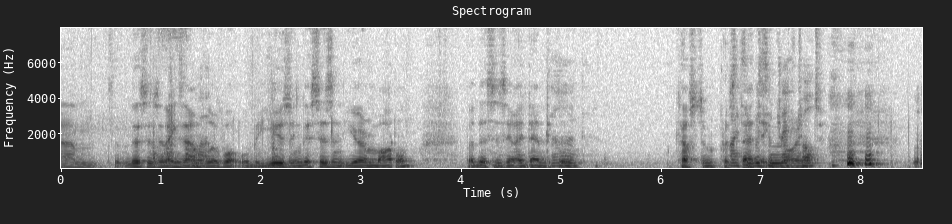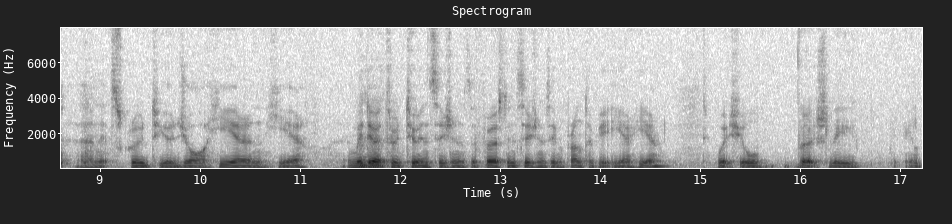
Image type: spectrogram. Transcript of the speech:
Um, So this is an example of what we'll be using. This isn't your model, but this is the identical God. custom Nice a bit prosthetic joint. and it's screwed to your jaw here and here. And we do it Mhm. through two incisions. The first incision is in front of your ear here, which you'll virtually it'll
